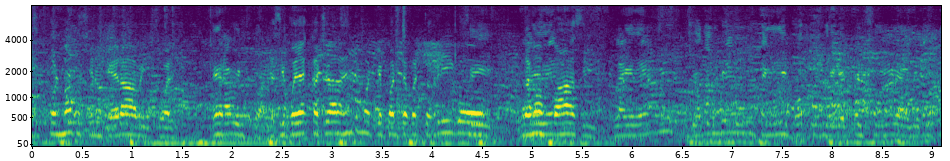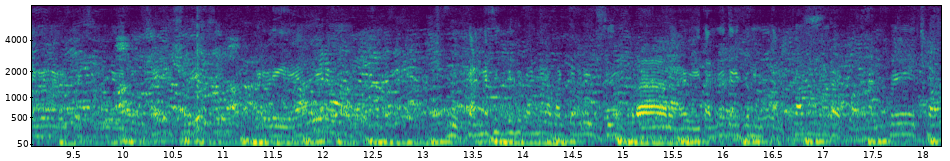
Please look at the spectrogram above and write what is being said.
este, formato, sino que era virtual. era virtual. Que si podías cachar a la gente en cualquier parte de Puerto Rico, Sí, era más idea- fácil. La idea, yo también tengo mi podcast a nivel personal a mí contenido a nivel personal. Sí, sí, sí. Pero la idea era buscarme simplificarme la parte de producción Claro. para evitarme tener que montar cámaras, cuadrar fechas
